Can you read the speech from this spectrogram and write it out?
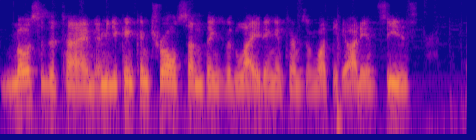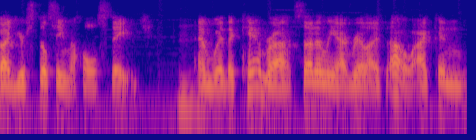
most of the time, I mean, you can control some things with lighting in terms of what the audience sees, but you're still seeing the whole stage. Mm-hmm. And with a camera, suddenly I realized, oh, I can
